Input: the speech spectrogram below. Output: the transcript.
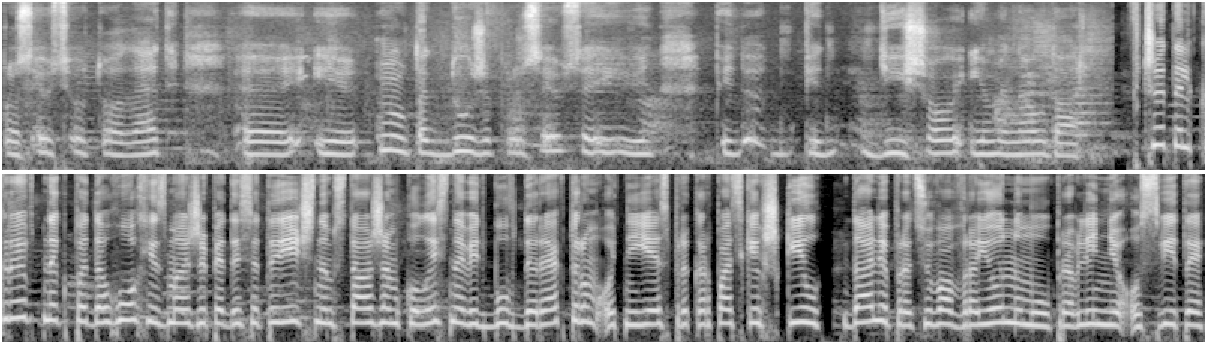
просився у туалет і ну так дуже просився, і він під, підійшов і мене ударив. Вчитель кривдник, педагог із майже 50-річним стажем, колись навіть був директором однієї з прикарпатських шкіл. Далі працював в районному управлінні освіти.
